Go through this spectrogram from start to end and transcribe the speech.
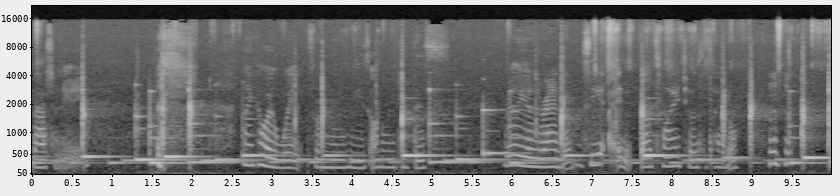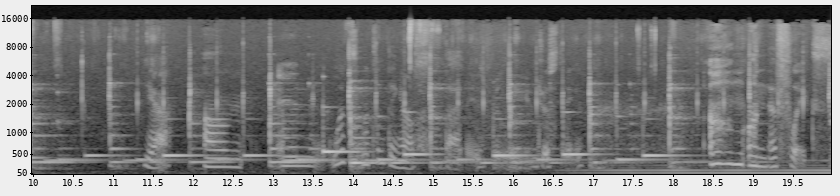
fascinating. like how I went from movies all the way to this really is random. See, I, that's why I chose the title. yeah. Um, and what's what's something else that is really interesting? Um, on Netflix,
